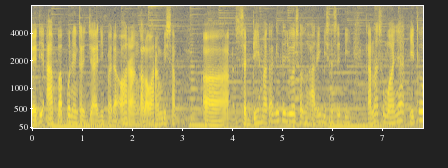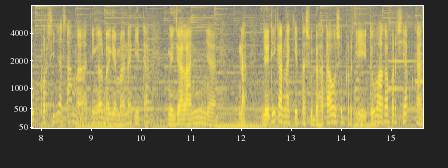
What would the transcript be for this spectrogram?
Jadi apa pun yang terjadi pada orang, kalau orang bisa uh, sedih, maka kita juga suatu hari bisa sedih. Karena semuanya itu porsinya sama, tinggal bagaimana kita ngejalaninnya. Nah, jadi karena kita sudah tahu seperti itu, maka persiapkan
